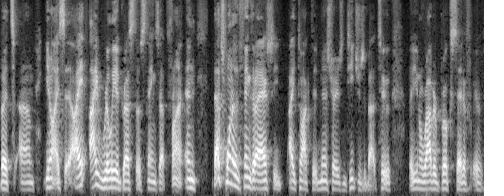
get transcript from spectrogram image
But, um, you know, I I, I really address those things up front. And that's one of the things that I actually, I talk to administrators and teachers about too But, you know, Robert Brooks said if, if,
